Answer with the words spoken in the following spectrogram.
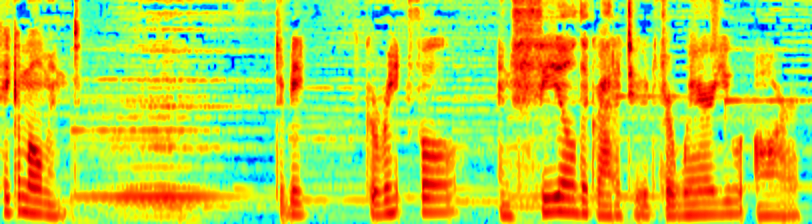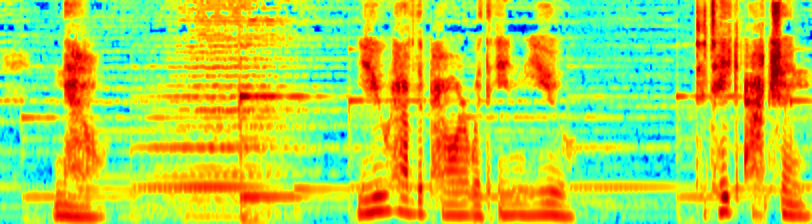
Take a moment to be grateful and feel the gratitude for where you are now. You have the power within you to take action,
